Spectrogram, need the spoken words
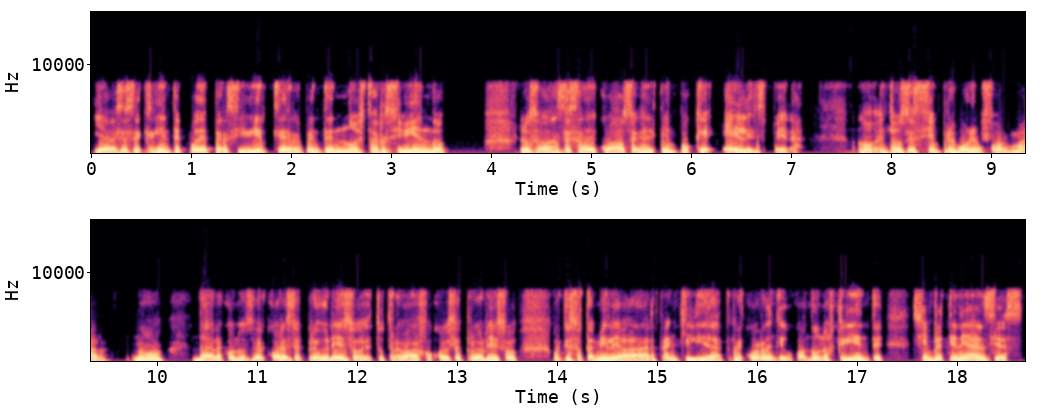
Y a veces el cliente puede percibir que de repente no está recibiendo los avances adecuados en el tiempo que él espera. ¿no? Entonces siempre es bueno informar, ¿no? Dar a conocer cuál es el progreso de tu trabajo, cuál es el progreso, porque eso también le va a dar tranquilidad. Recuerden que cuando uno es cliente, siempre tiene ansias,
